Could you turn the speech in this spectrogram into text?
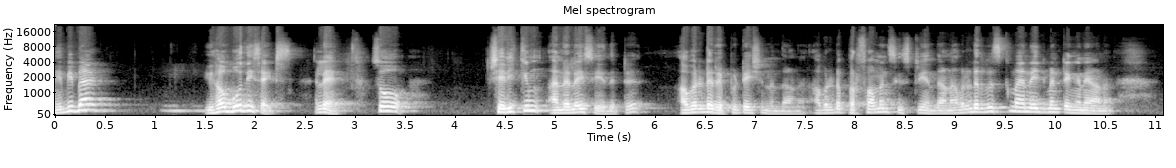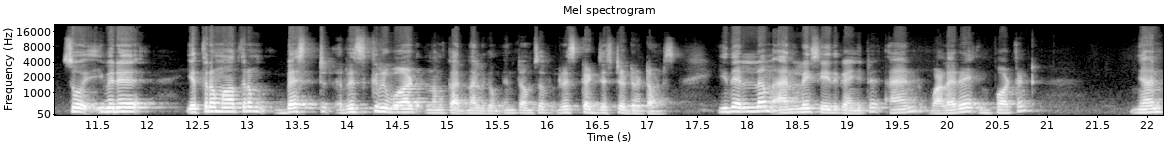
may be bad you have both the sides അല്ലേ? സോ ശരിക്കും അനലൈസ് ചെയ്തിട്ട് അവരുടെ റെപ്യൂട്ടേഷൻ എന്താണ്? അവരുടെ പെർഫോമൻസ് ഹിസ്റ്ററി എന്താണ്? അവരുടെ റിസ്ക് മാനേജ്മെന്റ് എങ്ങനെയാണ്? സോ ഇവർ എത്രമാത്രം ബെസ്റ്റ് റിസ്ക് റിവാർഡ് നമുക്ക് അത് നൽകും in terms of risk adjusted returns ഇതെല്ലാം അനലൈസ് ചെയ്ത് കഴിഞ്ഞിട്ട് ആൻഡ് വളരെ ഇമ്പോർട്ടന്റ് ഞാൻ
